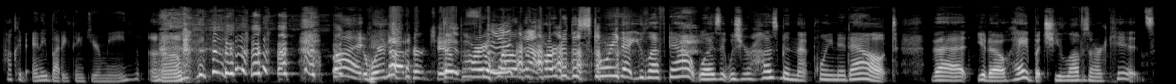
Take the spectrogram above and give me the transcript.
how could anybody think you're mean? Um, but We're not her kids. the part, well, the part of the story that you left out was it was your husband that pointed out that you know, hey, but she loves our kids,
